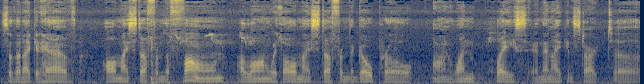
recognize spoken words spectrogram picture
so that I could have all my stuff from the phone along with all my stuff from the GoPro on one place, and then I can start uh,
